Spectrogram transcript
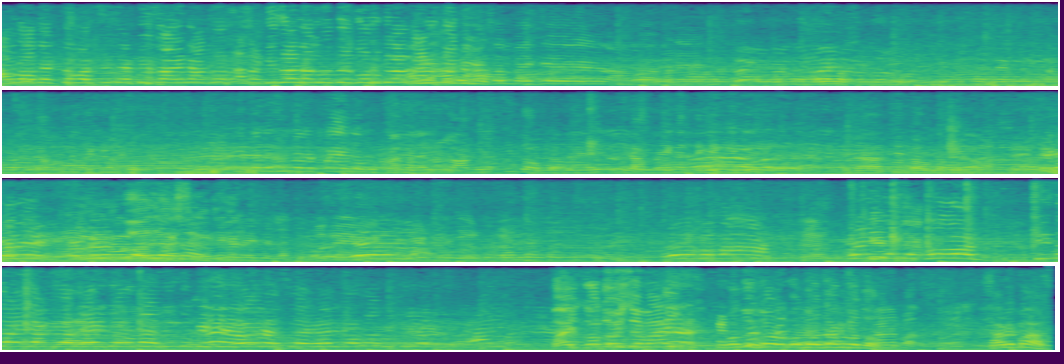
আমরা দেখতে পাচ্ছি যে ডিজাইন আগ্রহ আচ্ছা ডিজাইন আগ্রহ গরু কেনার কারণটা কি? হাসান ভাইকে মানে ভালোবাসি, উনি- উনি কিছু একটা আমরা গাবতলী থেকে কিনি তো। এখানে যদি আমরা পেয়ে যাব ভালো লাগে। তো আমি আর চিন্তা ভাবনা করি যে আমরা এখান থেকে কিনি এটা চিন্তা ভাবনা করলাম এখানে এখানে বাবা এই দেখুন ভাই কত হয়েছে ভাই? কত কত দাম কত? সাড়ে পাঁচ।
